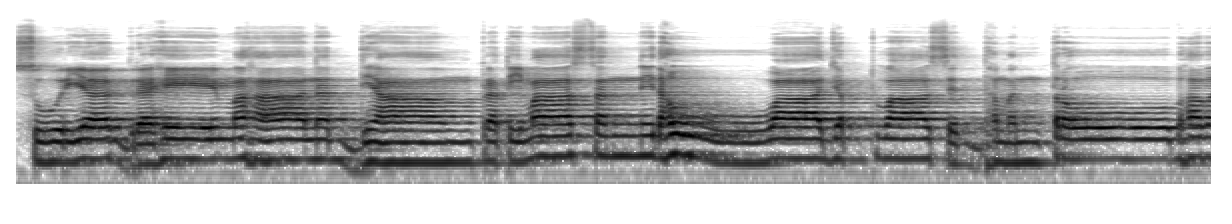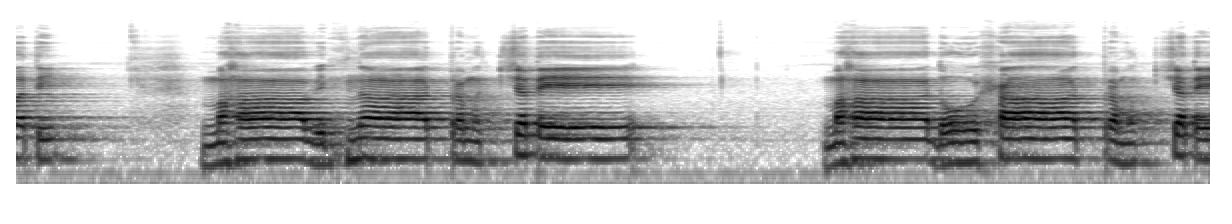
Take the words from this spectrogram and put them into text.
सूर्यग्रहे महानद्यां प्रतिमासन्निधौ वा जप्त्वा सिद्धमन्त्रो भवति। महाविघ्नात् प्रमुच्यते। महादोषात् प्रमुच्यते।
